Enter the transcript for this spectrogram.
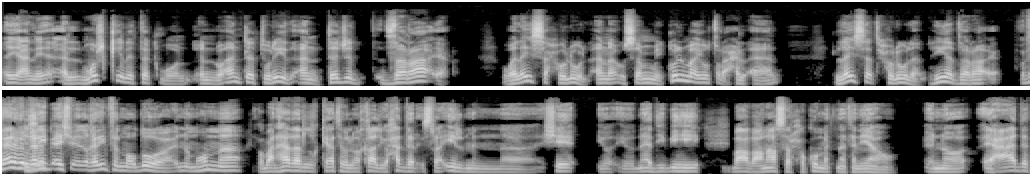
يعني المشكلة تكمن إنه أنت تريد أن تجد ذرائع وليس حلول. أنا أسمي كل ما يطرح الآن ليست حلولا هي ذرائع. وبتعرف الغريب إيش؟ الغريب في الموضوع إنهم هم طبعا هذا الكاتب المقال يحذر إسرائيل من شيء ينادي به بعض عناصر حكومة نتنياهو إنه إعادة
